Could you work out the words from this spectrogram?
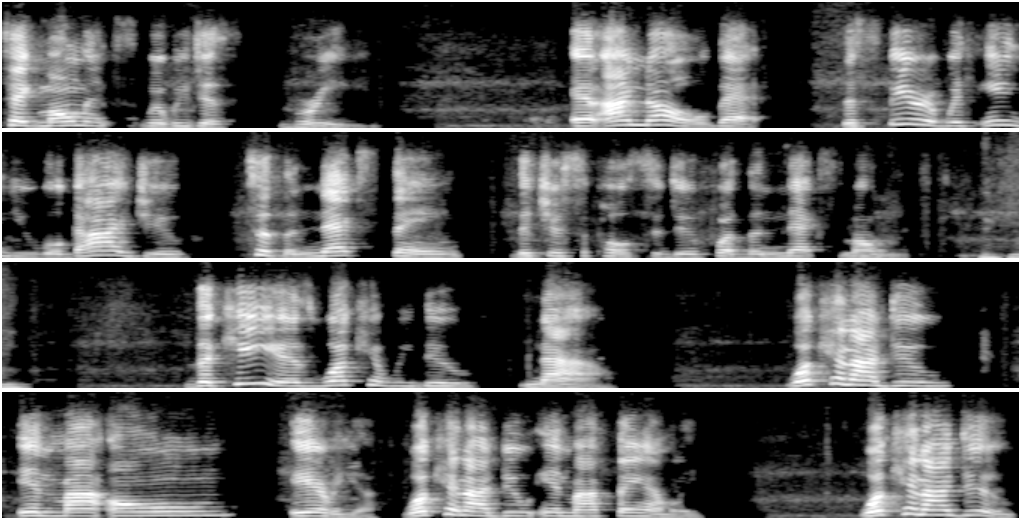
Take moments where we just breathe. And I know that the spirit within you will guide you to the next thing that you're supposed to do for the next moment. Mm-hmm. The key is what can we do now? What can I do in my own area? What can I do in my family? What can I do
